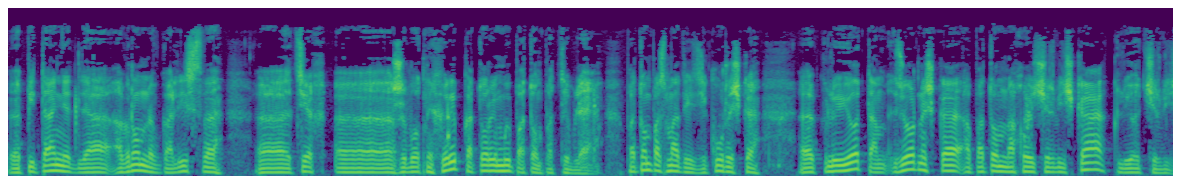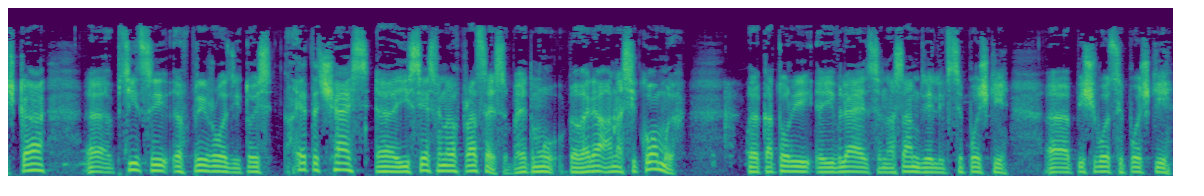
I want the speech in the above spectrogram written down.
э, питание для огромного количества э, тех э, животных и рыб, которые мы потом потребляем. Потом посмотрите, курочка э, клюет, там зернышко, а потом находит червячка, клюет червячка, э, птицы в природе. То есть это часть э, естественного процесса. Поэтому, говоря о насекомых, э, который является на самом деле в цепочке, э, пищевой цепочке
